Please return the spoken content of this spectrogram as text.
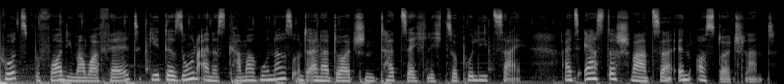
Kurz bevor die Mauer fällt, geht der Sohn eines Kameruners und einer Deutschen tatsächlich zur Polizei, als erster Schwarzer in Ostdeutschland.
